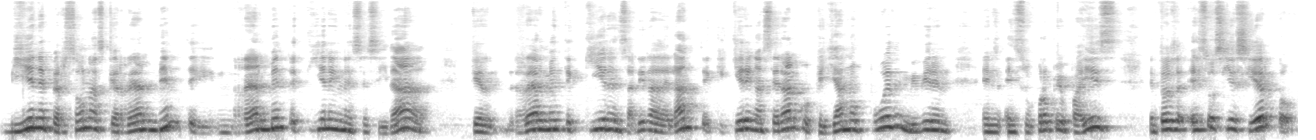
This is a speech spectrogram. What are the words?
viene personas que realmente, realmente tienen necesidad que realmente quieren salir adelante, que quieren hacer algo, que ya no pueden vivir en, su propio país. Entonces, eso sí es cierto,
